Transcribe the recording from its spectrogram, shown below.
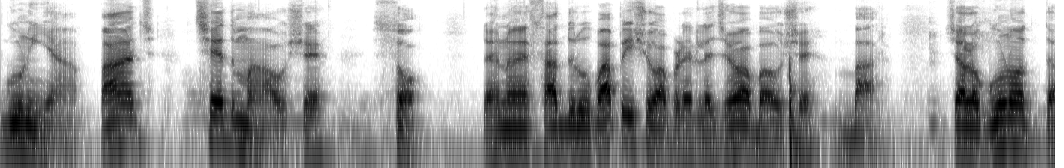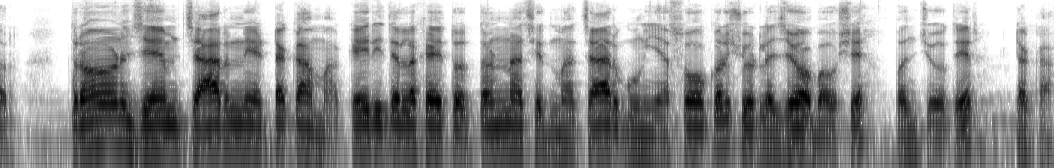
ગુણ્યા પાંચ છેદમાં આવશે સો. તો એનો સાદરૂપ આપીશું આપણે એટલે જવાબ આવશે બાર. ચાલો ગુણોત્તર ત્રણ જેમ ચારને ટકામાં. કઈ રીતે લખાય તો ત્રણના છેદમાં ચાર ગુણ્યા સો કરશું એટલે જવાબ આવશે પંચોતેર ટકા.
